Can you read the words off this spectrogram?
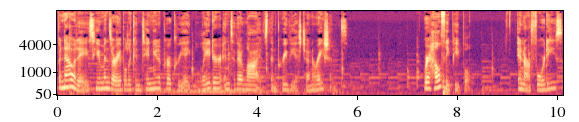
But nowadays, humans are able to continue to procreate later into their lives than previous generations. We're healthy people in our 40s,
